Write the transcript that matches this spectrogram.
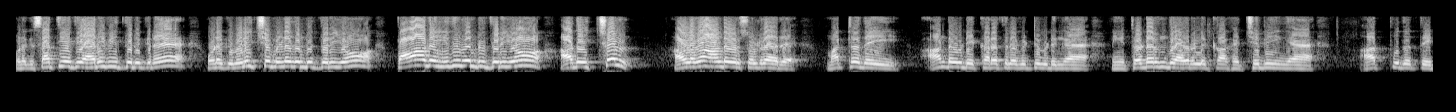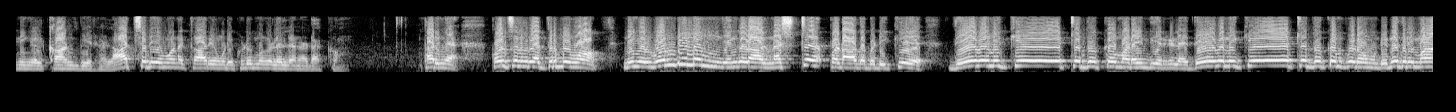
உனக்கு சத்தியத்தை அறிவித்து இருக்கிறேன் உனக்கு வெளிச்சம் என்னதென்று தெரியும் பாதை இதுவென்று தெரியும் அதை சொல். அவ்வளோதான் ஆண்டவர் சொல்கிறாரு மற்றதை ஆண்டவருடைய கரத்தில் விட்டு விடுங்க நீங்கள் தொடர்ந்து அவர்களுக்காக செபியுங்க. அற்புதத்தை நீங்கள் காண்பீர்கள். ஆச்சரியமான காரியம் உங்களுடைய குடும்பங்களில் நடக்கும். பாருங்க பவுல் சொல்கிறார் திரும்பவும். நீங்கள் ஒன்றிலும் எங்களால் நஷ்டப்படாதபடிக்கு தேவனுக்கேற்ற துக்கம் அடைந்தீர்களே. தேவனுக்கேற்ற துக்கம் கூட உண்டு. என்ன தெரியுமா?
